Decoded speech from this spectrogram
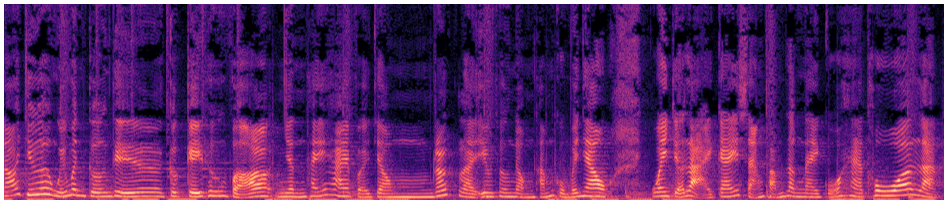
nói chứ, Nguyễn Minh Cường thì cực kỳ thương vợ, nhìn thấy hai vợ chồng rất là yêu thương đồng thắm cùng với nhau. Quay trở lại cái sản phẩm lần này của Hà Thu á, là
